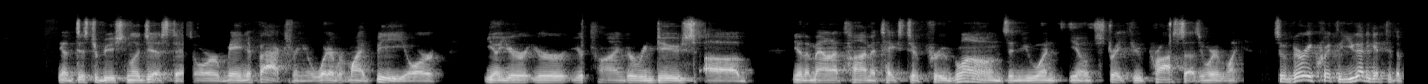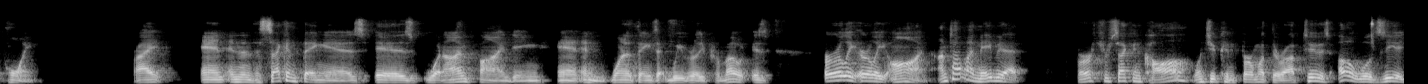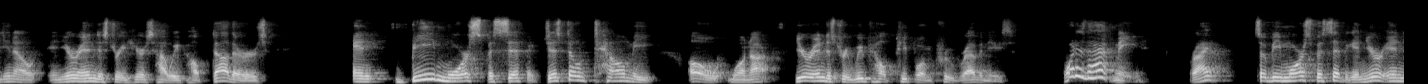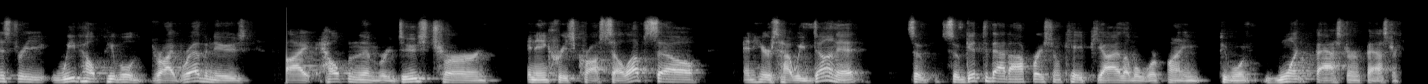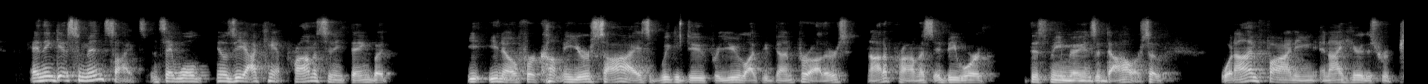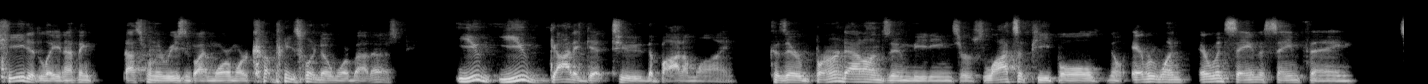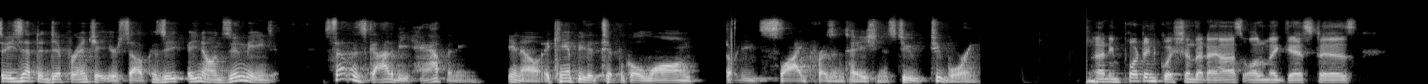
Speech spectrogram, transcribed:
you know distribution logistics or manufacturing or whatever it might be, or you know you're you're you're trying to reduce uh, you know the amount of time it takes to approve loans, and you want you know straight through processing whatever it might. So very quickly, you got to get to the point, right? And and then the second thing is is what I'm finding, and and one of the things that we really promote is early, early on. I'm talking about maybe that first or second call, once you confirm what they're up to, is, oh, well, Zia, you know, in your industry, here's how we've helped others. And be more specific. Just don't tell me, oh, well, not your industry, we've helped people improve revenues. What does that mean? Right? So be more specific. In your industry, we've helped people drive revenues by helping them reduce churn and increase cross sell, upsell. And here's how we've done it. So, so get to that operational KPI level we're finding people want faster and faster, and then give some insights and say, well, you know, Z, I can't promise anything, but you, you know, for a company your size, if we could do for you like we've done for others, not a promise, it'd be worth this many millions of dollars. So, what I'm finding, and I hear this repeatedly, and I think that's one of the reasons why more and more companies want to know more about us. You you got to get to the bottom line because they're burned out on Zoom meetings. There's lots of people, you know, everyone, everyone's saying the same thing. So you just have to differentiate yourself because you, you know, in Zoom meetings, something's got to be happening. You know, it can't be the typical long 30 slide presentation. It's too too boring. An important question that I ask all my guests is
